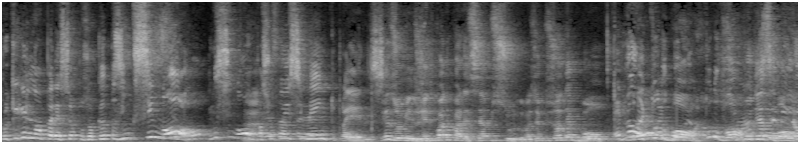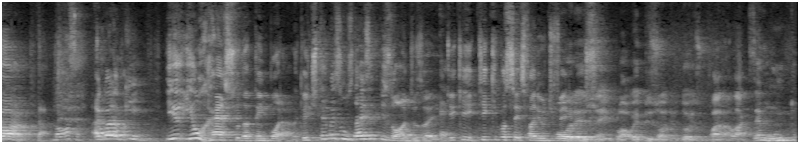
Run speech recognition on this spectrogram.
Por que, que ele não apareceu pros Ocampas e ensinou? Ensinou, É. passou Exato, conhecimento pra eles. Resumindo, gente, pode parecer absurdo, mas o episódio é bom. É Não, é tudo bom, é é tudo bom. Só podia ser bom. melhor. Tá. Nossa, Agora, pouquinho. E, e o resto da temporada? Que a gente tem mais uns 10 episódios aí. O que, que, que, que vocês fariam diferente? Por exemplo, ó, o episódio 2, o Parallax, é muito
